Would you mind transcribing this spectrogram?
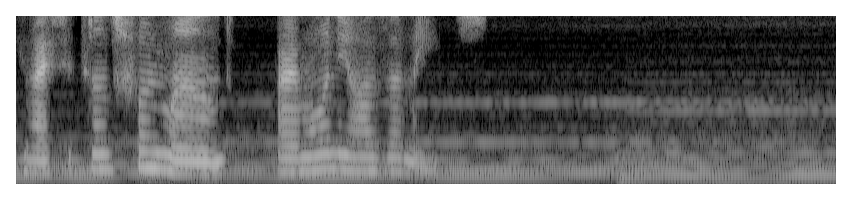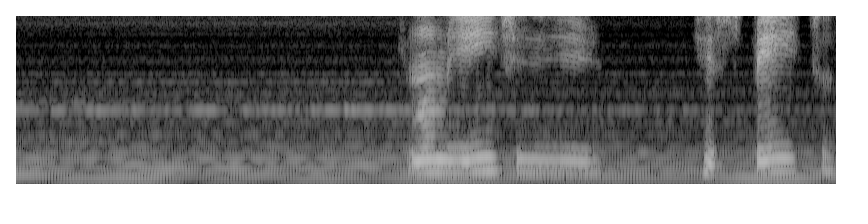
que vai se transformando harmoniosamente. Um ambiente de respeito,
